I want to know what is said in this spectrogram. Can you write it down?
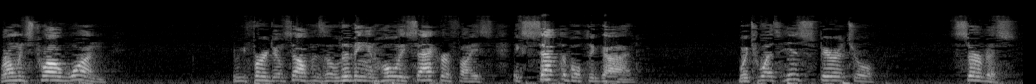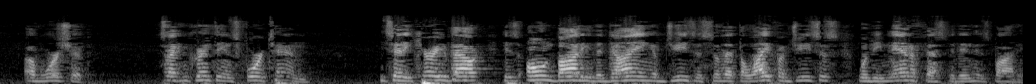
Romans 12.1, he referred to himself as a living and holy sacrifice, acceptable to God which was his spiritual service of worship. 2 Corinthians 4:10 he said he carried about his own body the dying of Jesus so that the life of Jesus would be manifested in his body.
